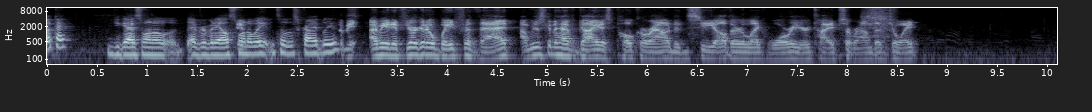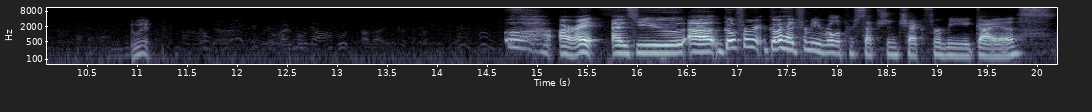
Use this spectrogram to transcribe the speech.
Okay. You guys want to? Everybody else want to wait until the Scribe leaves? I mean, I mean, if you're gonna wait for that, I'm just gonna have Gaius poke around and see other like warrior types around the joint. Do it. All right. As you uh, go for go ahead for me, roll a perception check for me, Gaius.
